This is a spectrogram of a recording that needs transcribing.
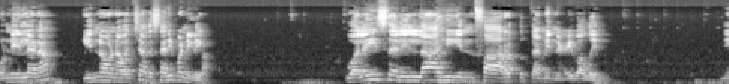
ஒன்று இல்லைன்னா இன்னொன்னை வச்சு அதை சரி பண்ணிக்கலாம். வலைசலில்லாஹியின் ஃபாரக் தமின் ஐவலின் நீ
